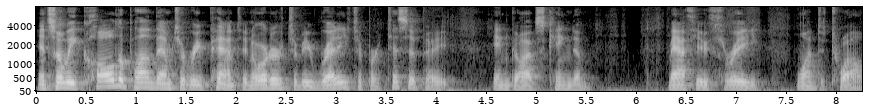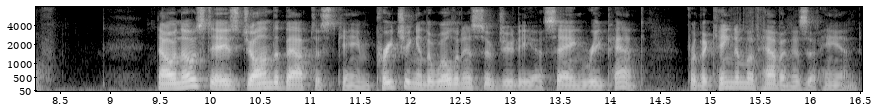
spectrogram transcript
and so he called upon them to repent in order to be ready to participate in God's kingdom. Matthew 3 1 to 12. Now, in those days, John the Baptist came, preaching in the wilderness of Judea, saying, Repent, for the kingdom of heaven is at hand.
